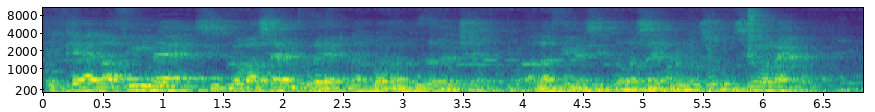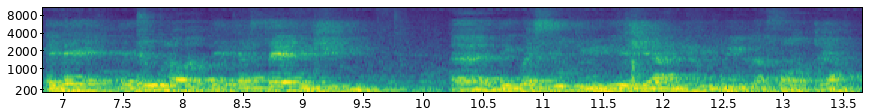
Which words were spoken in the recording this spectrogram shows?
è che alla fine si trova sempre la quadratura del cerchio, alla fine si trova sempre una soluzione ed è, ed è uno degli artefici eh, di questi ultimi dieci anni di Will a Foggia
